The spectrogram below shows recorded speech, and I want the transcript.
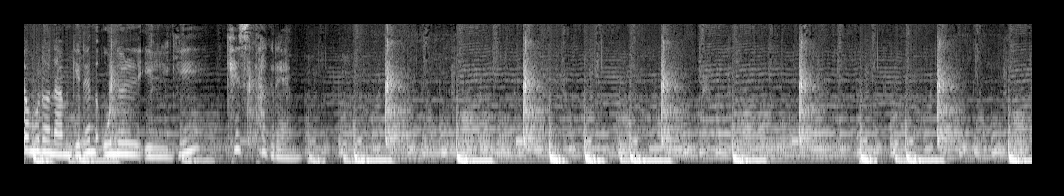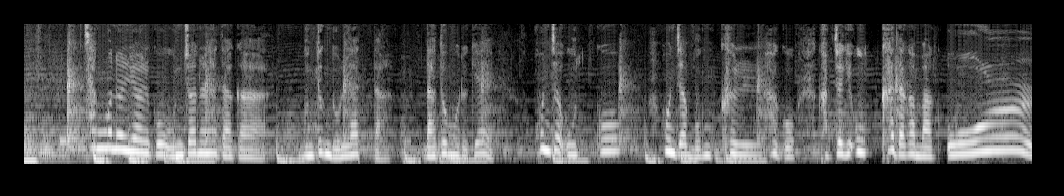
한 뼘으로 남기는 오늘 일기 키스타그램 창문을 열고 운전을 하다가 문득 놀랐다. 나도 모르게 혼자 웃고 혼자 뭉클하고 갑자기 욱 하다가 막 올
